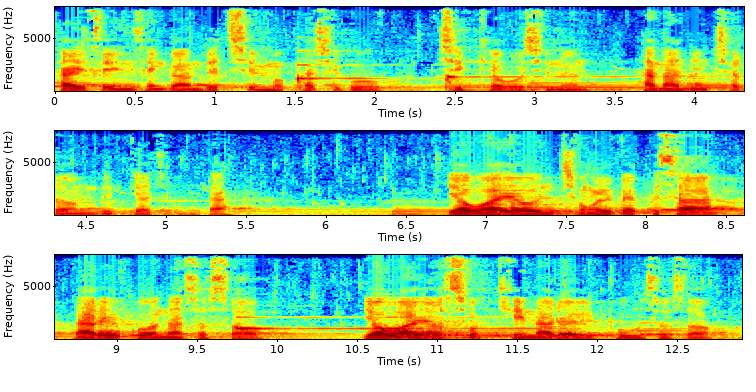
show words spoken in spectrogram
다윗의 인생 가운데 침묵하시고 지켜보시는 하나님처럼 느껴집니다. 여호와여 은총을 베푸사 나를 구원하소서 여호와여 속히 나를 도우소서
